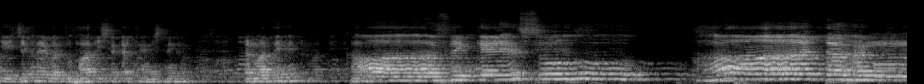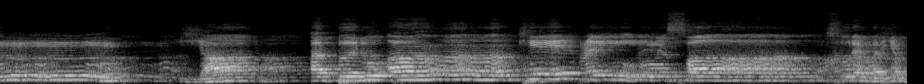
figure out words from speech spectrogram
کی چہرے و دعا کی شکل ہیں فرماتے ہیں کاف کے سو ہاتھن ابرو آنکھیں عین صاد سورہ مریم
